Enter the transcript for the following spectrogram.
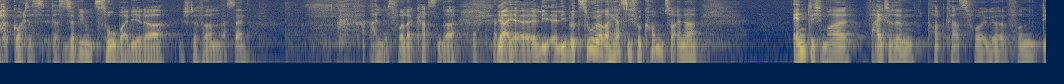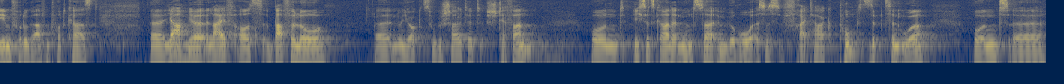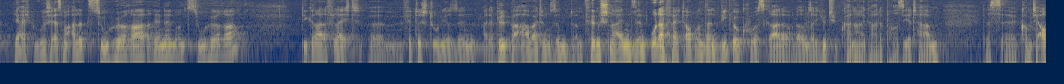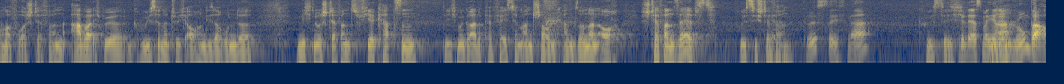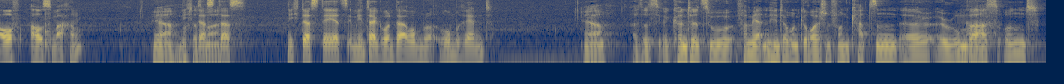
Ach Gott, das, das ist ja wie im Zoo bei dir da, Stefan. Was denn? Alles voller Katzen da. Ja, äh, liebe Zuhörer, herzlich willkommen zu einer endlich mal weiteren Podcast-Folge von dem Fotografen-Podcast. Äh, ja, mir live aus Buffalo, äh, New York zugeschaltet, Stefan. Und ich sitze gerade in Münster im Büro. Es ist Freitag, Punkt 17 Uhr. Und äh, ja, ich begrüße erstmal alle Zuhörerinnen und Zuhörer, die gerade vielleicht ähm, im Fitnessstudio sind, bei der Bildbearbeitung sind, am Filmschneiden sind oder vielleicht auch unseren Videokurs gerade oder unser YouTube-Kanal gerade pausiert haben. Das äh, kommt ja auch mal vor, Stefan. Aber ich begrüße natürlich auch in dieser Runde nicht nur Stefans vier Katzen, die ich mir gerade per FaceTime anschauen kann, sondern auch Stefan selbst. Grüß dich, Stefan. Ja, grüß dich, na? Grüß dich. Ich will erstmal hier Na? den Roomba auf, ausmachen. Ja, nicht, das dass mal. das Nicht, dass der jetzt im Hintergrund da rum, rumrennt. Ja, also es könnte zu vermehrten Hintergrundgeräuschen von Katzen, äh, Roombas Na. und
